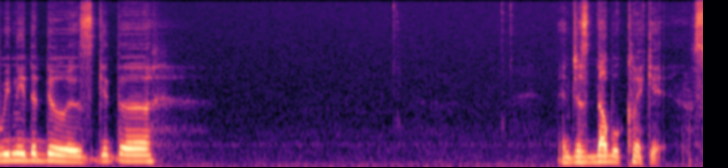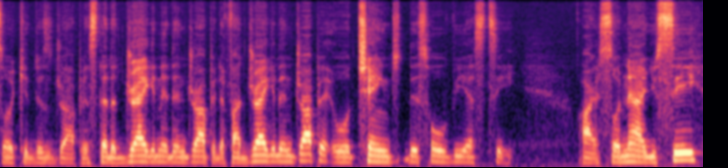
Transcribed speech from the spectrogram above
We need to do is get the and just double click it so it can just drop instead of dragging it and drop it. If I drag it and drop it, it will change this whole VST. Alright, so now you see,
